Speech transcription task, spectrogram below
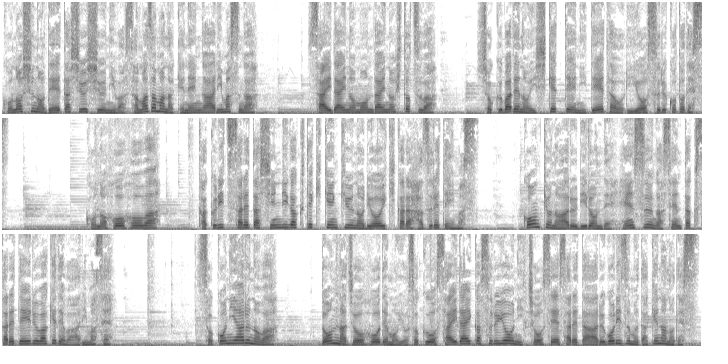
この種のデータ収集には様々な懸念がありますが最大の問題の一つは職場での意思決定にデータを利用することです。この方法は確立された心理学的研究の領域から外れています。根拠のある理論で変数が選択されているわけではありません。そこにあるのはどんな情報でも予測を最大化するように調整されたアルゴリズムだけなのです。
